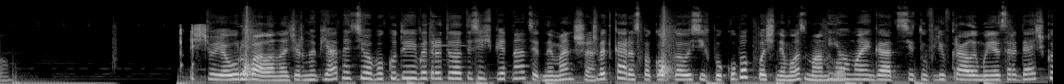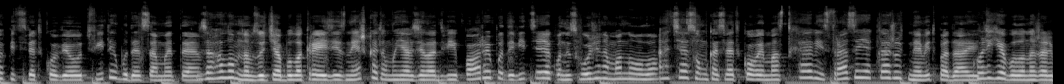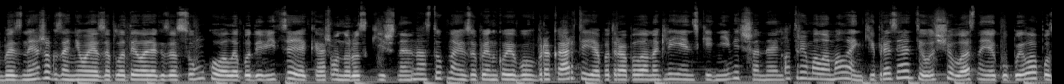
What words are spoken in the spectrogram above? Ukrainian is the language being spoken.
Tchau! Що я урвала на Чорну п'ятницю або куди я витратила тисяч 15, не менше. Швидка розпаковка усіх покупок почнемо з манго. І о май гад, ці туфлі вкрали моє сердечко, під святкові аутфіти буде саме те. Загалом на взуття була крейзі знижка, тому я взяла дві пари. Подивіться, як вони схожі на Маноло. А ця сумка святковий must-have і стрази, як кажуть, не відпадають. Кольє було, на жаль, без знижок. За нього я заплатила як за сумку, але подивіться, яке ж воно розкішне. Наступною зупинкою був бракарт, і я потрапила на клієнтські дні від Шанель. Отримала маленький презент, і ось що власне я купила по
